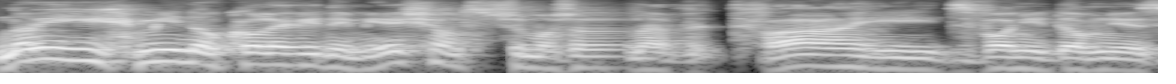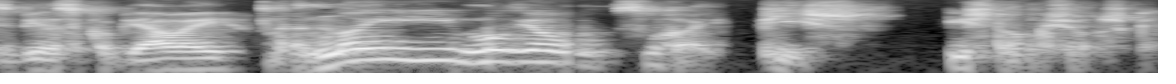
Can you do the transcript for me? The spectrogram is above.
No i minął kolejny miesiąc, czy może nawet dwa i dzwoni do mnie z Bielsko-Białej. No i mówią, słuchaj, pisz, pisz tą książkę.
